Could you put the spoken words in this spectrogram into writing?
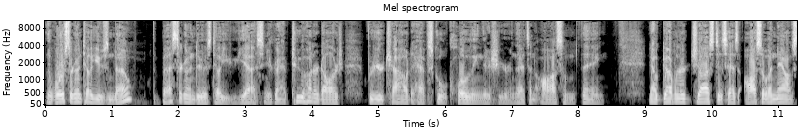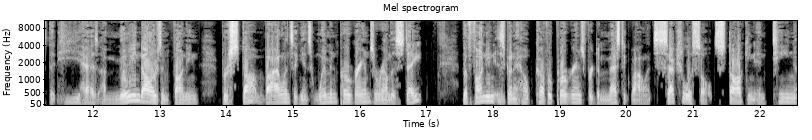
The worst they're going to tell you is no. The best they're going to do is tell you yes. And you're going to have $200 for your child to have school clothing this year. And that's an awesome thing. Now, Governor Justice has also announced that he has a million dollars in funding for Stop Violence Against Women programs around the state. The funding is going to help cover programs for domestic violence, sexual assault, stalking, and teen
